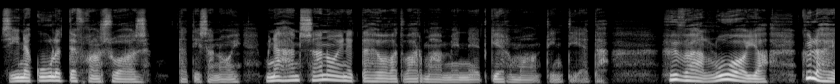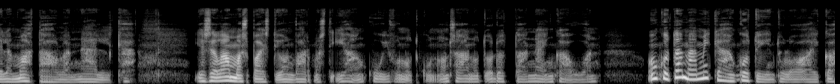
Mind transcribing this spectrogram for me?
Siinä kuulette, Françoise, täti sanoi. Minähän sanoin, että he ovat varmaan menneet Germantin tietä. Hyvä luoja, kyllä heillä mahtaa olla nälkä. Ja se lammaspaisti on varmasti ihan kuivunut, kun on saanut odottaa näin kauan. Onko tämä mikään kotiin tuloaika,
